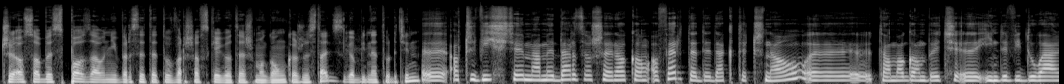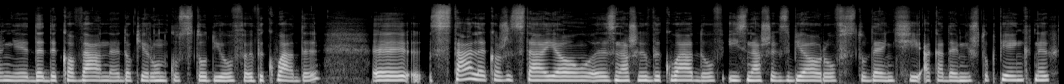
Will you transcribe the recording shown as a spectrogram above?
czy osoby spoza Uniwersytetu Warszawskiego też mogą korzystać z gabinetu Rycin? E, oczywiście mamy bardzo szeroką ofertę dydaktyczną. To mogą być indywidualnie dedykowane do kierunku studiów wykłady. Stale korzystają z naszych wykładów i z naszych zbiorów studenci Akademii Sztuk Pięknych,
